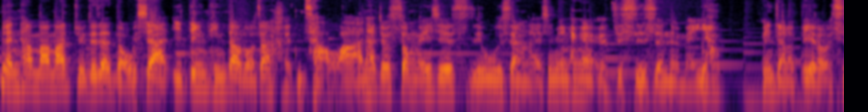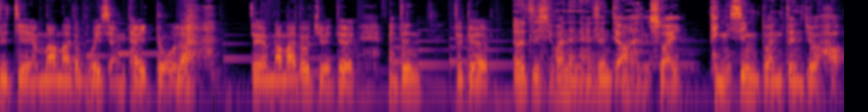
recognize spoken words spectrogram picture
润他妈妈绝对在楼下，一定听到楼上很吵啊！他就送了一些食物上来，顺便看看儿子失声了没有。跟你讲了别楼世界，妈妈都不会想太多了。这个妈妈都觉得，反正这个儿子喜欢的男生只要很帅、品性端正就好。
